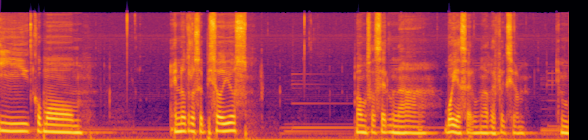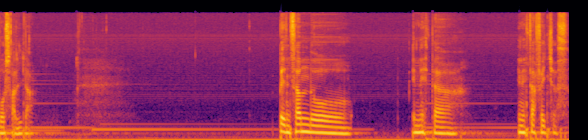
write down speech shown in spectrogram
Y como en otros episodios, vamos a hacer una, voy a hacer una reflexión en voz alta. Pensando en esta en estas fechas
